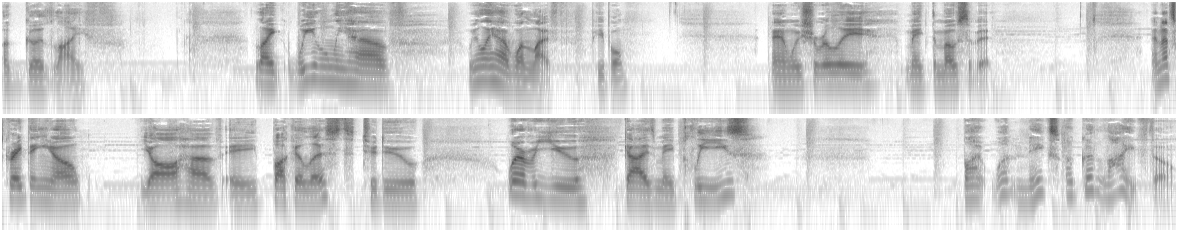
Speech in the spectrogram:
a good life? Like we only have we only have one life, people. And we should really make the most of it. And that's great that you know y'all have a bucket list to do whatever you guys may please. But what makes a good life, though?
